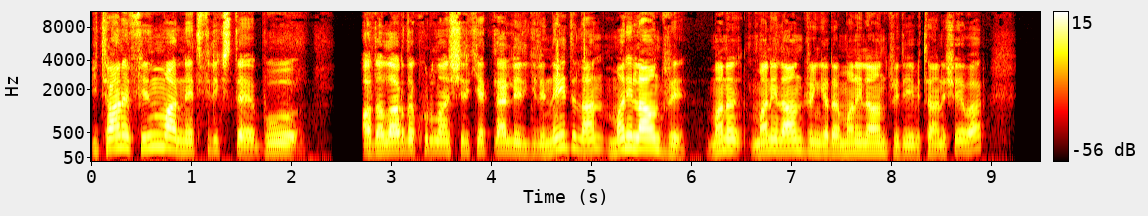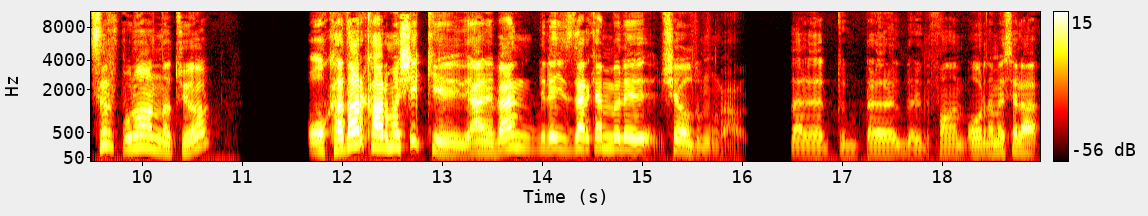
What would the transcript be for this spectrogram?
Bir tane film var Netflix'te bu adalarda kurulan şirketlerle ilgili. Neydi lan? Money Laundry. Money, money Laundering ya da Money Laundry diye bir tane şey var. Sırf bunu anlatıyor. O kadar karmaşık ki yani ben bile izlerken böyle şey oldum. Falan. Orada mesela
